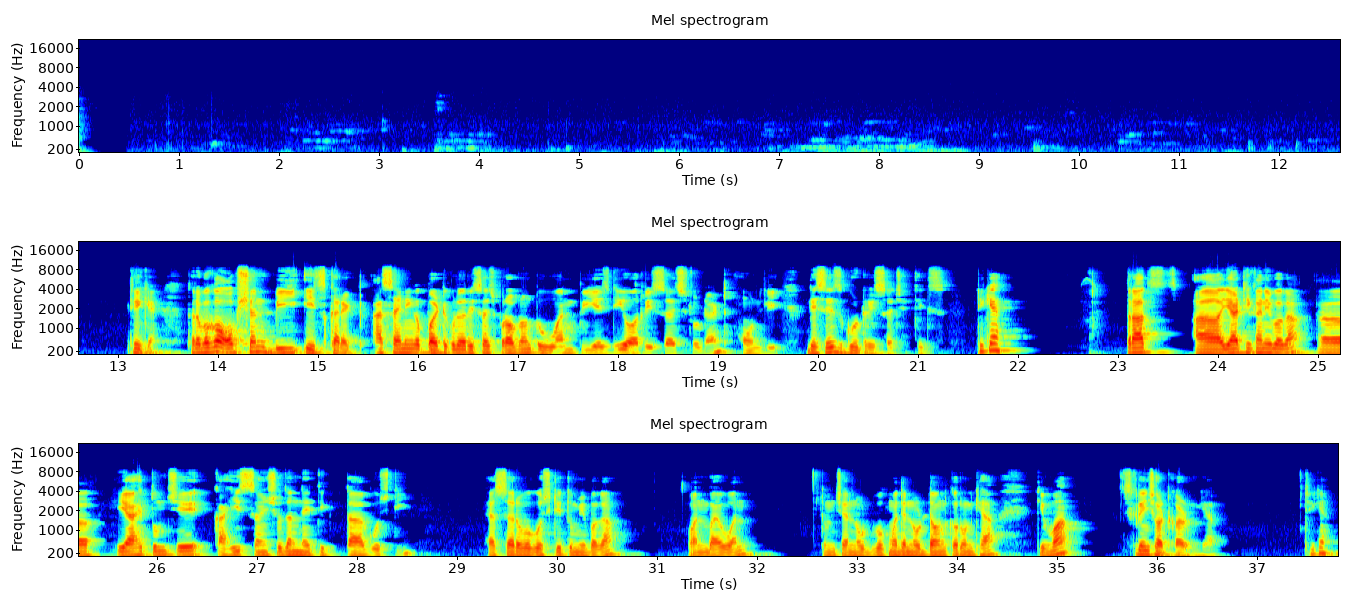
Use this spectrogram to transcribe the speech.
ठीक आहे. तर बघा option B is correct assigning a particular research problem to one P H D or research student only this is good research ethics ठीक आहे? तर आज या ठिकाणी बघा हे आहेत तुमचे काही संशोधन नैतिकता गोष्टी. या सर्व गोष्टी तुम्ही बघा वन बाय वन तुमच्या नोटबुकमध्ये नोट डाऊन करून घ्या किंवा स्क्रीनशॉट काढून घ्या. ठीक आहे?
